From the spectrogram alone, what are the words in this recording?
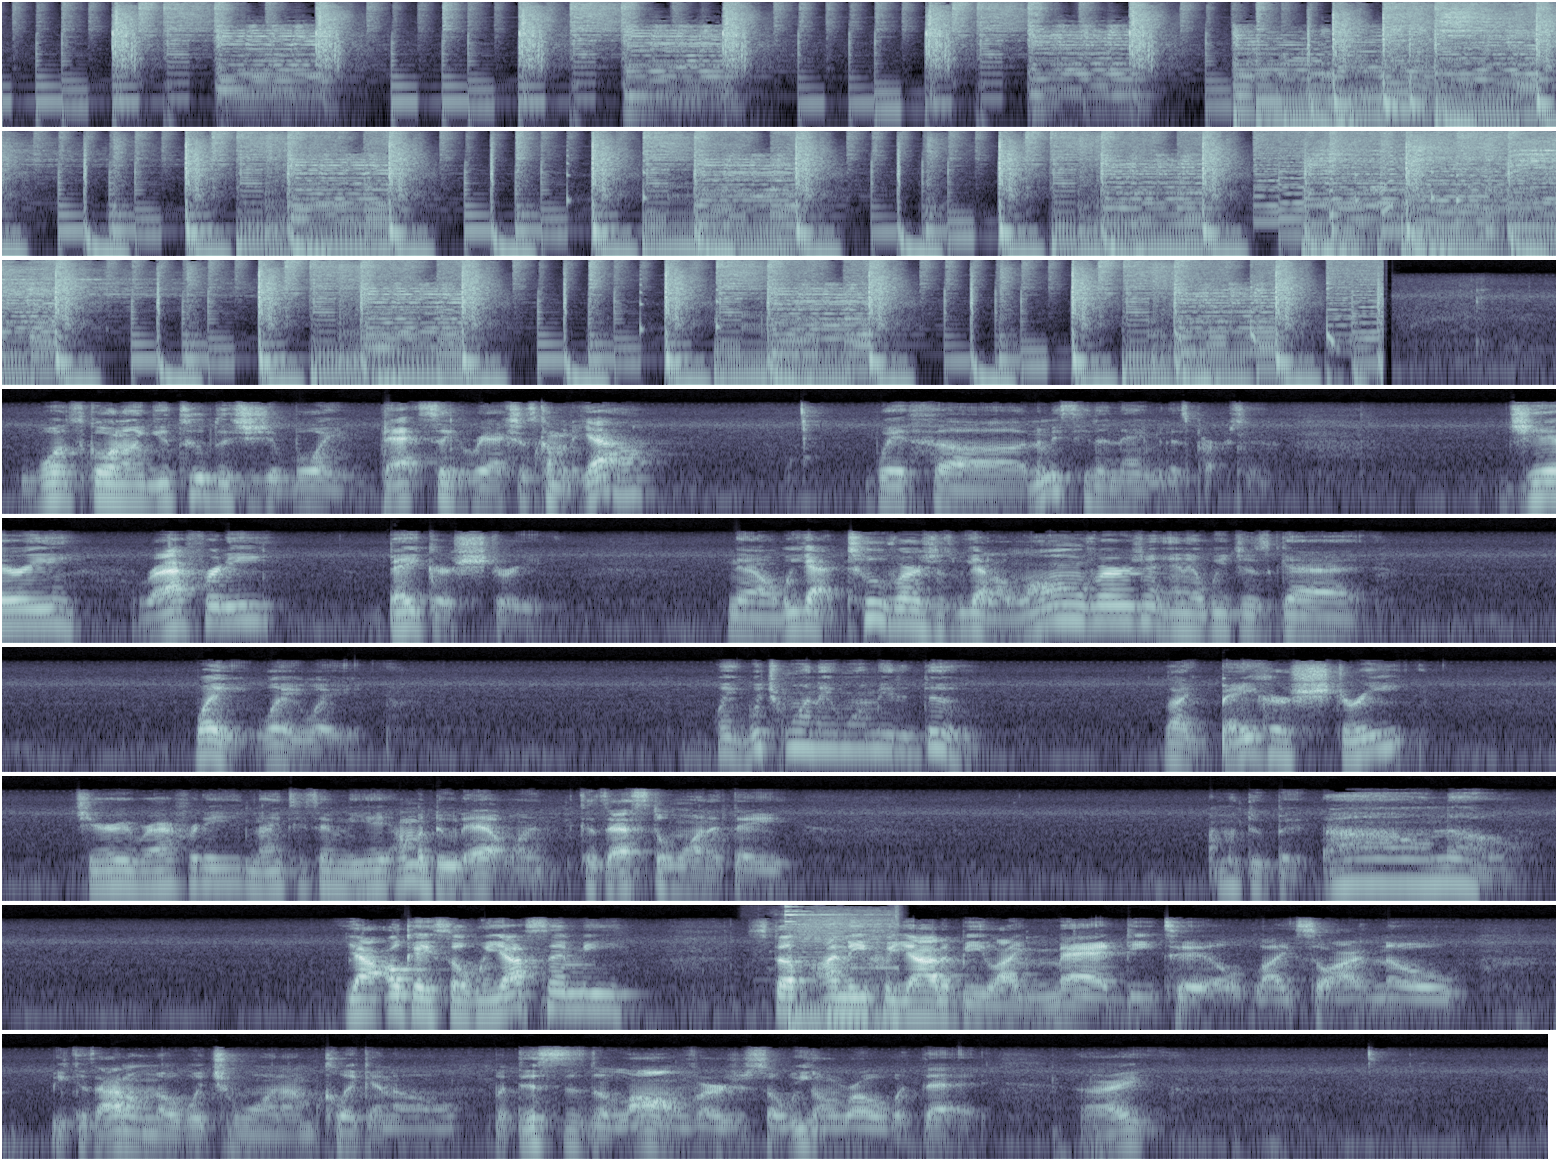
What's going on YouTube? This is your boy That Singer Reactions coming to y'all with uh let me see the name of this person. Gerry Rafferty Baker Street. Now we got two versions. We got a long version and then we just got Wait, wait, wait. Wait, which one they want me to do? Like Baker Street? Gerry Rafferty, 1978. I'm gonna do that one because that's the one that they I'm gonna do big. I don't know. Y'all okay? So when y'all send me stuff, I need for y'all to be like mad detailed, like so I know because I don't know which one I'm clicking on. But this is the long version, so we gonna roll with that. All right.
